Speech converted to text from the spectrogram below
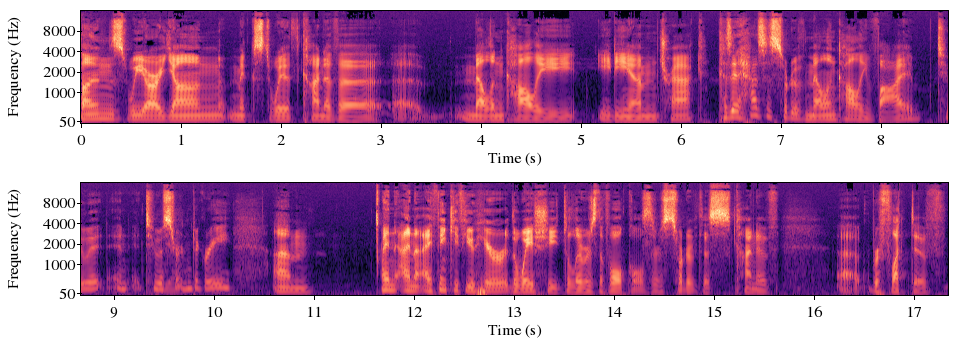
Fun's "We Are Young" mixed with kind of a, a melancholy EDM track because it has a sort of melancholy vibe to it, in, to a certain degree. Um, and and I think if you hear the way she delivers the vocals, there's sort of this kind of uh, reflective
